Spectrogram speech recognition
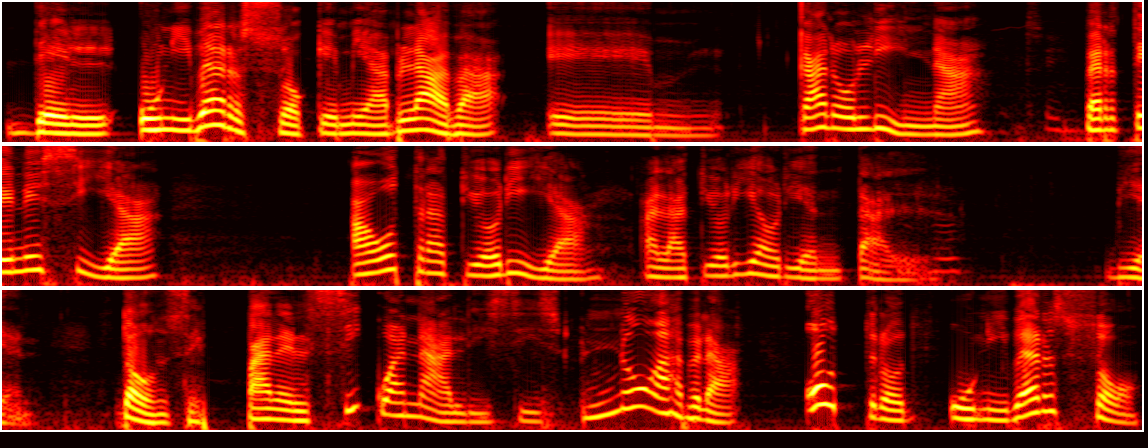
del universo que me hablaba eh, Carolina Sí. pertenecía a otra teoría, a la teoría oriental. Bien, entonces, para el psicoanálisis no habrá otro universo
